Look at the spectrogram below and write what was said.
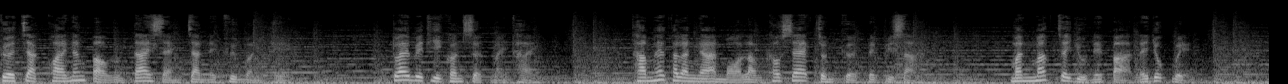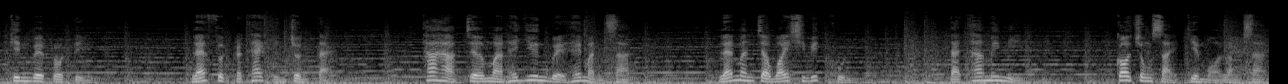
เกิดจากควายนั่งเป่าหลุมใต้แสงจันทร์ในคืนวันเพ็ญใกล้เวทีคอนเสิร์ตไหมไทยทำให้พลังงานหมอลำเข้าแทรกจนเกิดเป็นปีศาจ มันมักจะอยู่ในป่าและยกเวท กินเวโปรตีน และฝึกกระแทกหินจนแตก ถ้าหากเจอมันให้ยื่นเวทให้มันซัด และมันจะไว้ชีวิตคุณ แต่ถ้าไม่มี ก็จงใส่เกียร์หมอลำซัด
